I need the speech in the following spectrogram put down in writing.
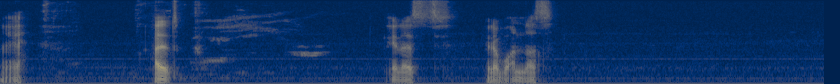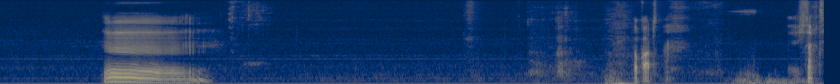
Nee. Halt. Ja, das ist wieder woanders. Hm. Oh Gott. Ich dachte,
